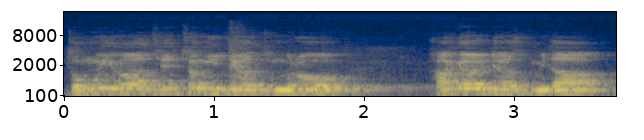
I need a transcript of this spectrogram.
동의와 제청이 되었으므로 가결되었습니다.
